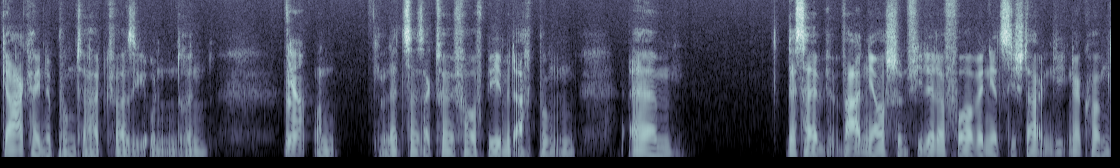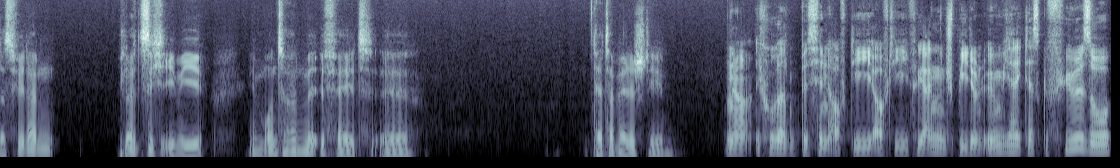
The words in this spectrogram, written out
gar keine Punkte hat quasi unten drin. Ja. Und letzter ist aktuell VfB mit acht Punkten. Ähm, deshalb waren ja auch schon viele davor, wenn jetzt die starken Gegner kommen, dass wir dann plötzlich irgendwie im unteren Mittelfeld äh, der Tabelle stehen. Ja, ich gucke gerade ein bisschen auf die, auf die vergangenen Spiele und irgendwie hatte ich das Gefühl, so,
